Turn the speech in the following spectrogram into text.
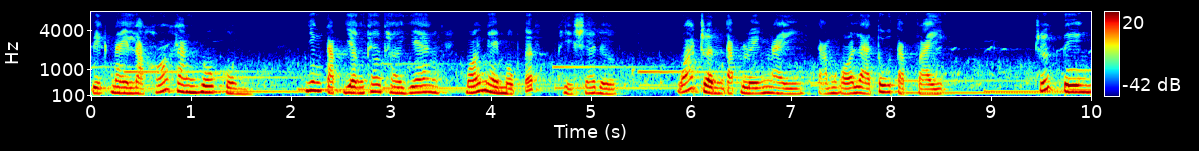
việc này là khó khăn vô cùng, nhưng tập dần theo thời gian, mỗi ngày một ít thì sẽ được quá trình tập luyện này tạm gọi là tu tập vậy. Trước tiên,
